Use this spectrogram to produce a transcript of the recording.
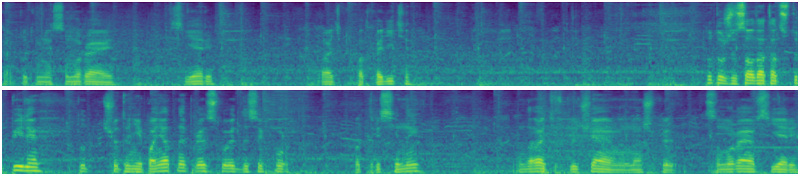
Так, тут у меня самураи с Яри. Давайте-ка подходите. Тут уже солдаты отступили. Тут что-то непонятное происходит до сих пор потрясены. Ну, давайте включаем наших самураев с Яри.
